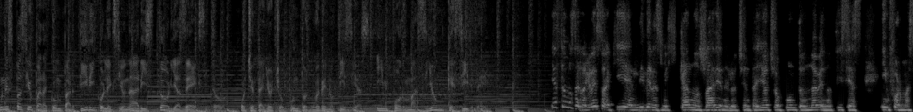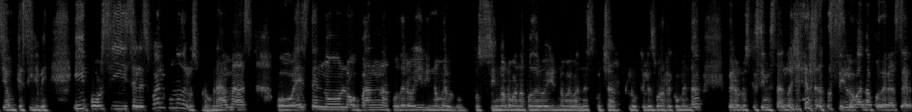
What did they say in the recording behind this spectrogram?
un espacio para compartir y coleccionar historias de éxito. 88.9 Noticias, información que sirve. Ya estamos de regreso aquí en Líderes Mexicanos Radio en el 88.9 Noticias, información que sirve. Y por si se les fue alguno de los programas o este no lo van a poder oír y no me, pues si no lo van a poder oír, no me van a escuchar lo que les voy a recomendar, pero los que sí me están oyendo sí lo van a poder hacer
